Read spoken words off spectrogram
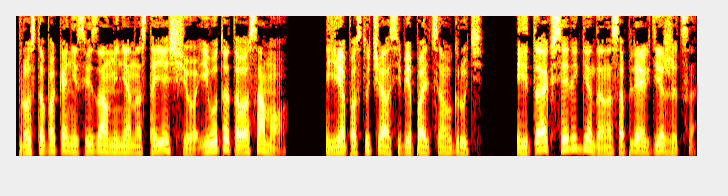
Просто пока не связал меня настоящего и вот этого самого». Я постучал себе пальцем в грудь. И так вся легенда на соплях держится.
